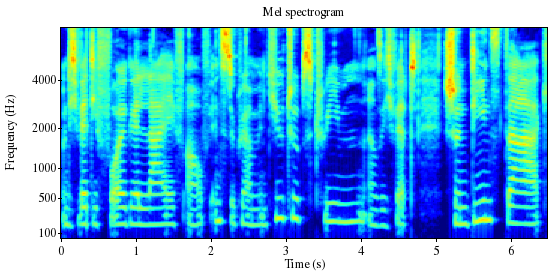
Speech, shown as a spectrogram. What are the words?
und ich werde die Folge live auf Instagram und YouTube streamen. Also ich werde schon Dienstag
